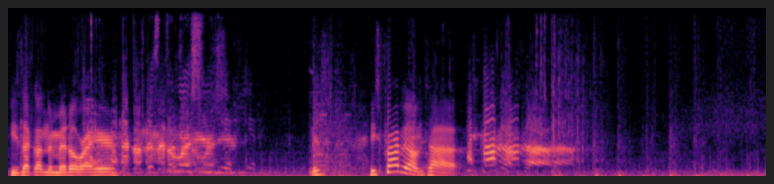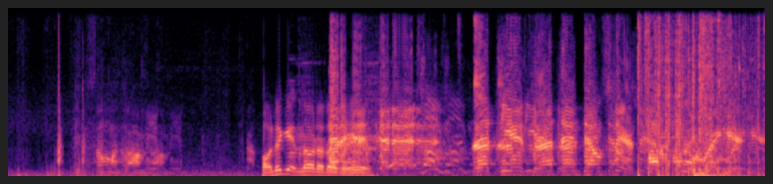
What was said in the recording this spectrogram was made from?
He's like on the middle right here. Back on the middle right Destination here. here. He's, he's probably on top. He's probably on top. Someone's on me. Oh, they're getting loaded over here. They're at the end, they're at the end downstairs, bottom floor, right here.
